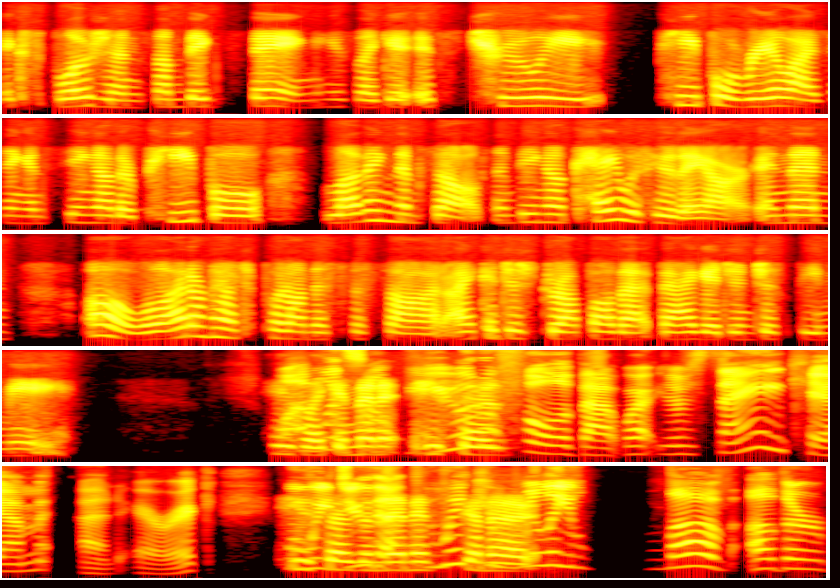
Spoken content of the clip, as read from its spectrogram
explosion, some big thing. He's like, it, it's truly people realizing and seeing other people loving themselves and being okay with who they are. And then, oh, well, I don't have to put on this facade. I could just drop all that baggage and just be me. He's well, like, and then so it, he beautiful says, about what you're saying, Kim and Erik. When we says, do that, then, then we gonna, can really love other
